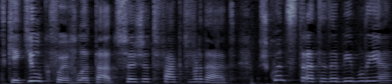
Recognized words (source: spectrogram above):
de que aquilo que foi relatado seja de facto verdade. Mas quando se trata da Bíblia,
